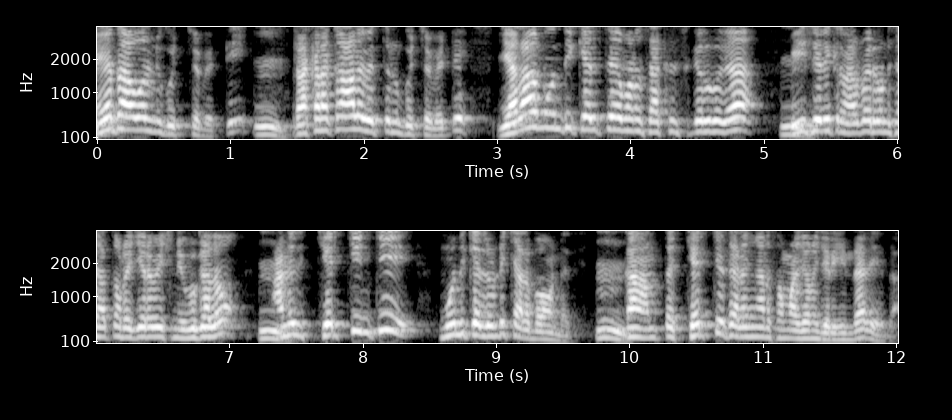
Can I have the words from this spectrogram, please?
మేధావులను కూర్చోబెట్టి రకరకాల వ్యక్తులను కూర్చోబెట్టి ఎలా ముందుకెళ్తే మనం సక్సెస్ఫుల్గా బీసీలకి నలభై రెండు శాతం రిజర్వేషన్ ఇవ్వగలం అనేది చర్చించి ముందుకెళ్ళి ఉంటే చాలా బాగుండదు. కానీ అంత చర్చ తెలంగాణ సమాజంలో జరిగిందా లేదా?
